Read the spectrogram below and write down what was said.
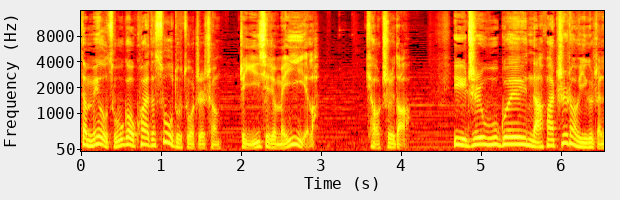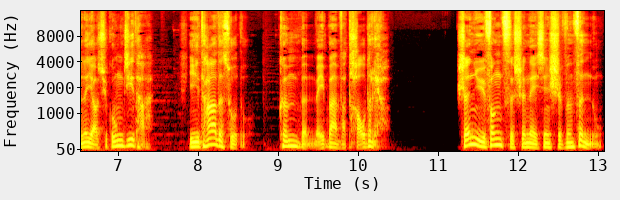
但没有足够快的速度做支撑，这一切就没意义了。要知道。一只乌龟，哪怕知道一个人类要去攻击它，以它的速度，根本没办法逃得了。神女峰此时内心十分愤怒。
